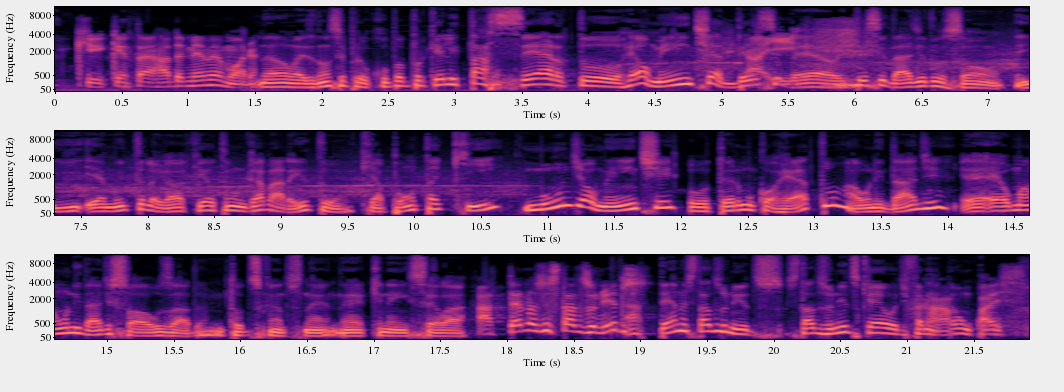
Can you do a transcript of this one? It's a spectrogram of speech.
que quem tá errado é minha memória. Não, mas não se preocupa porque ele tá certo. Realmente é decibel, Aí. intensidade do som. E é muito legal aqui, eu tenho um gabarito que aponta que mundialmente o termo correto, a unidade, é, é uma unidade só usada em todos os cantos, né? né? Que nem, sei lá. Até nos Estados Unidos? Até até nos Estados Unidos. Estados Unidos que é o diferentão Rapaz.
